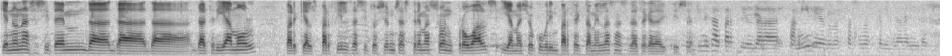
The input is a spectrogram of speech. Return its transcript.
que no necessitem de, de, de, de triar molt perquè els perfils de situacions extremes són prou alts i amb això cobrim perfectament les necessitats d'aquest edifici. Quin és el perfil de les famílies o les persones que vindran a viure aquí?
